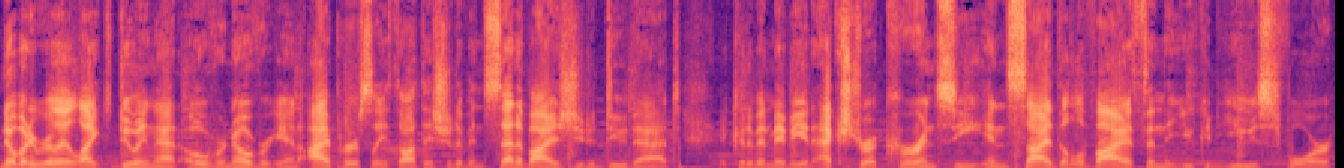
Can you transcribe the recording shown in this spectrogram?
Nobody really liked doing that over and over again. I personally thought they should have incentivized you to do that. It could have been maybe an extra currency inside the Leviathan that you could use for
